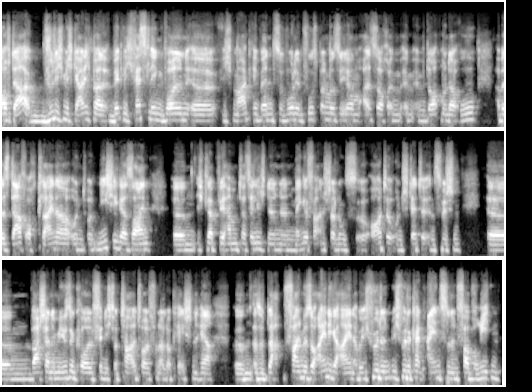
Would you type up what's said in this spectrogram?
auch da würde ich mich gar nicht mal wirklich festlegen wollen. Äh, ich mag Events sowohl im Fußballmuseum als auch im, im, im Dortmunder U, aber es darf auch kleiner und, und nischiger sein. Ähm, ich glaube, wir haben tatsächlich eine, eine, Menge Veranstaltungsorte und Städte inzwischen. Ähm, Warsteiner Music Hall finde ich total toll von der Location her. Ähm, also da fallen mir so einige ein, aber ich würde, ich würde keinen einzelnen Favoriten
